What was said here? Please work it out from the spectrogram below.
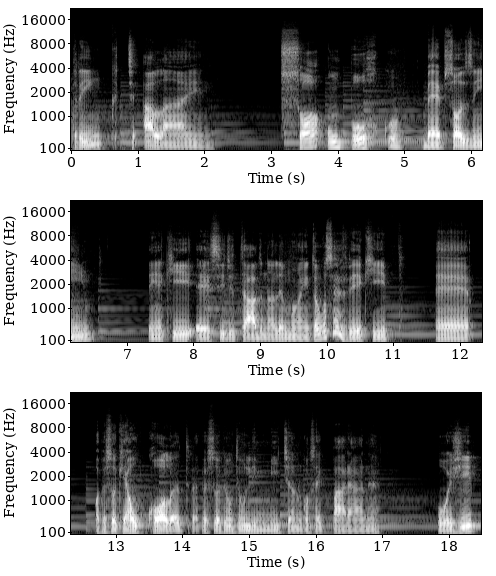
trinkt allein. Só um porco bebe sozinho. Tem aqui esse ditado na Alemanha. Então você vê que é, uma pessoa que é alcoólatra, a pessoa que não tem um limite, ela não consegue parar, né? Hoje,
